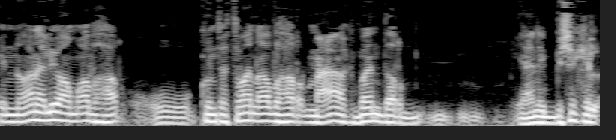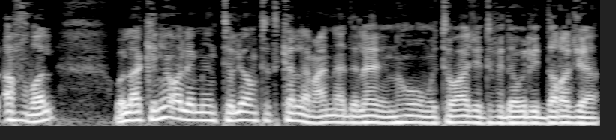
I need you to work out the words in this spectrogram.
إنه أنا اليوم أظهر وكنت أتمنى أظهر معاك بندر يعني بشكل أفضل ولكن يؤلم أنت اليوم تتكلم عن النادي الأهلي إنه هو متواجد في دوري الدرجة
